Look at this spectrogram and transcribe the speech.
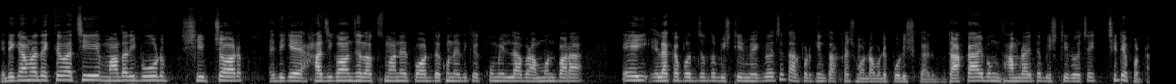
এদিকে আমরা দেখতে পাচ্ছি মাদারীপুর, শিবচর, এদিকে হাজীগঞ্জ, লক্ষ্মণের পর দেখুন এদিকে কুমিল্লা, ব্রাহ্মণপাড়া, এই এলাকা পর্যন্ত বৃষ্টির মেঘ রয়েছে। তারপর কিন্তু আকাশ মোটামুটি পরিষ্কার। ঢাকা এবং ধামরাইতে বৃষ্টি রয়েছে ছিটে ফোটা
